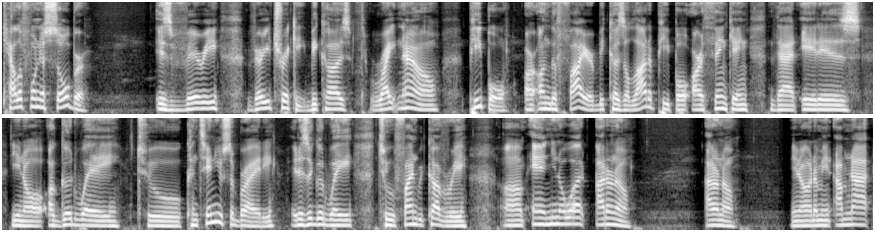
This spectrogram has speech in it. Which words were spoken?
California sober is very, very tricky because right now people are under fire because a lot of people are thinking that it is, you know, a good way to continue sobriety. It is a good way to find recovery. Um, and you know what? I don't know. I don't know. You know what I mean? I'm not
